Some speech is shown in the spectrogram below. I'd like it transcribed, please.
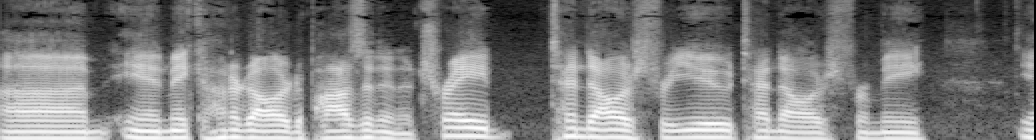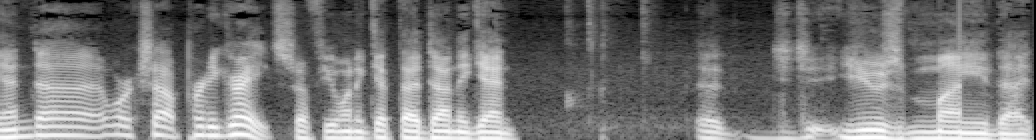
um, and make a hundred dollar deposit in a trade, ten dollars for you, ten dollars for me, and uh, it works out pretty great. So if you want to get that done again, uh, use money that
